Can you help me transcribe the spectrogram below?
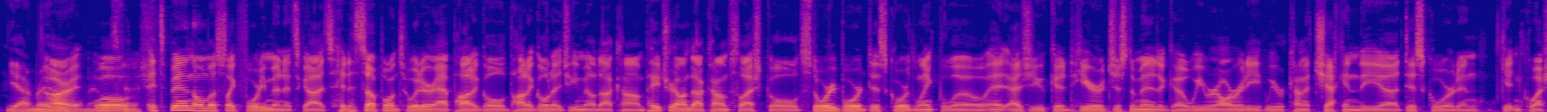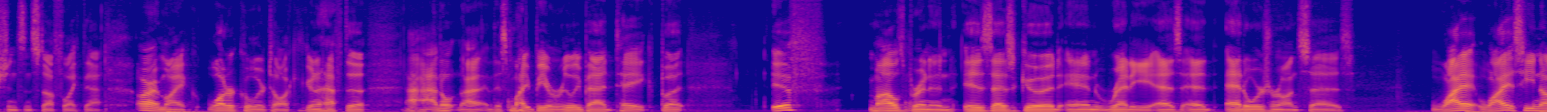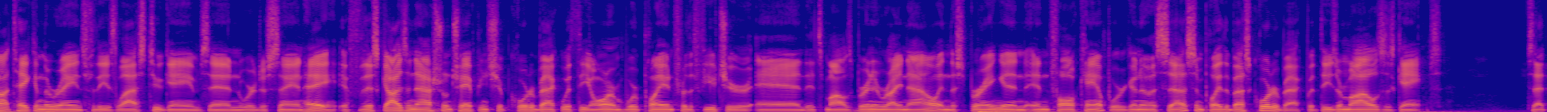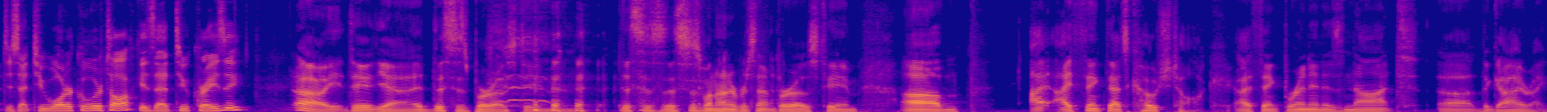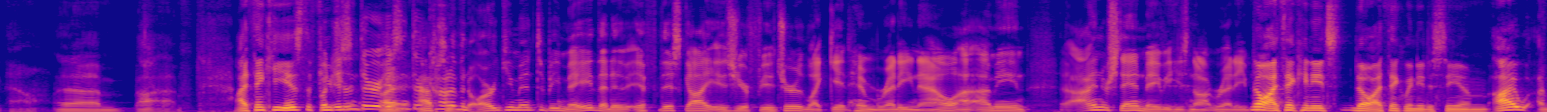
Yeah, I'm ready. All right. Roll, well, it's been almost like 40 minutes, guys. Hit us up on Twitter at pot of gold, pot of gold at gmail.com, patreon.com slash gold, storyboard, Discord link below. As you could hear just a minute ago, we were already, we were kind of checking the uh, Discord and getting questions and stuff like that. All right, Mike, water cooler talk. You're going to have to, I, I don't, I, this might be a really bad take, but if Miles Brennan is as good and ready as Ed, Ed Orgeron says, why why is he not taking the reins for these last two games? And we're just saying hey if this guy's a national championship quarterback with the arm we're playing for the future. And it's miles brennan right now in the spring and in fall camp. We're going to assess and play the best quarterback. But these are miles's games. Is that is that too water cooler talk? Is that too crazy? Oh dude yeah this is burrow's team man. This is this is 100% burrow's team. Um, I I think that's coach talk. I think Brennan is not uh, the guy right now. Um, I, I think he is the future. But isn't there I isn't there kind absolutely- of an argument to be made that if, if this guy is your future, like get him ready now? I, I mean, I understand maybe he's not ready. But No, I think he needs. No, I think we need to see him. I, I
